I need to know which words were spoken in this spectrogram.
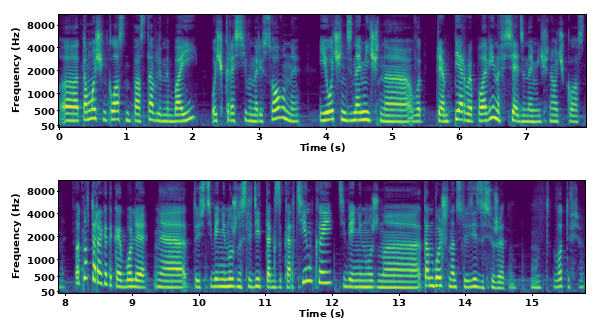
э, там очень классно поставлены бои, очень красиво нарисованы. И очень динамично, вот прям первая половина вся динамичная, очень классная. Вот, ну, вторая такая более, э, то есть тебе не нужно следить так за картинкой, тебе не нужно, там больше надо следить за сюжетом. Вот, вот и все.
